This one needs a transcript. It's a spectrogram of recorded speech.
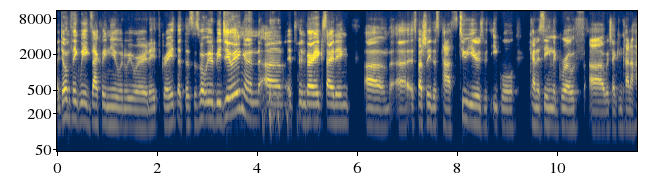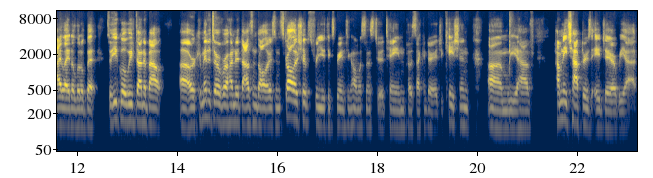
I don't think we exactly knew when we were in eighth grade that this is what we would be doing, and um, it's been very exciting, um, uh, especially this past two years with Equal, kind of seeing the growth, uh, which I can kind of highlight a little bit. So Equal, we've done about uh, or committed to over $100,000 in scholarships for youth experiencing homelessness to attain post secondary education. Um, we have how many chapters, AJ, are we at?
